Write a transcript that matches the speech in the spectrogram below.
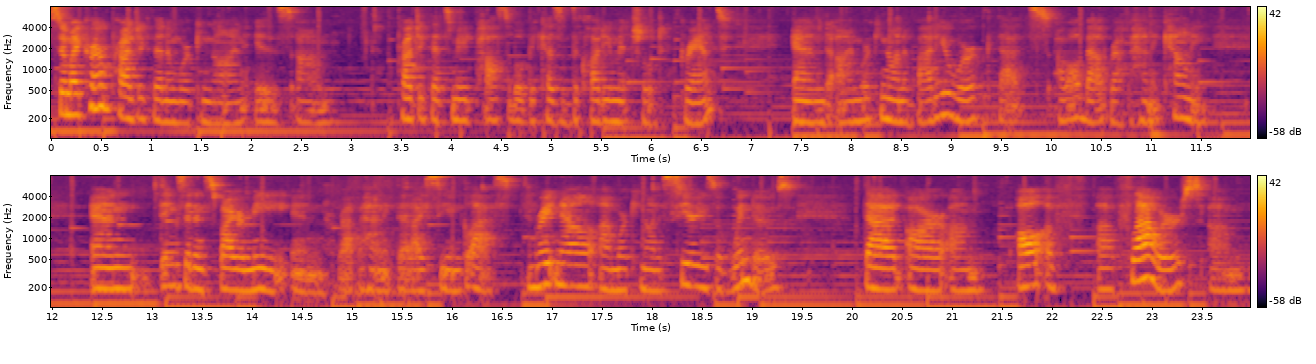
So my current project that I'm working on is um, a project that's made possible because of the Claudia Mitchell grant. And I'm working on a body of work that's all about Rappahannock County and things that inspire me in Rappahannock that I see in glass. And right now I'm working on a series of windows that are um, all of uh, flowers um,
